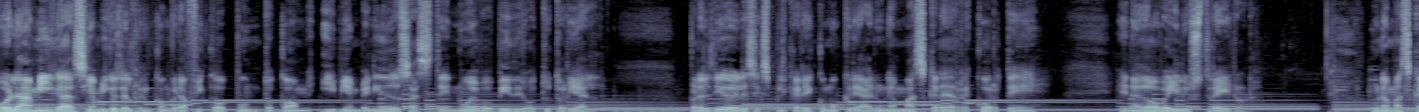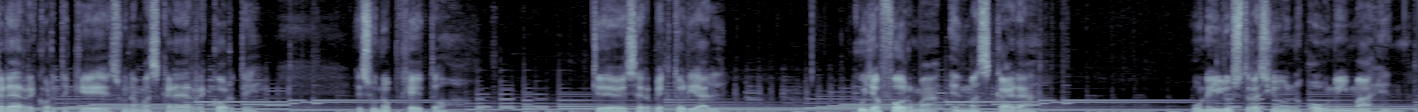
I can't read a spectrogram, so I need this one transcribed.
Hola amigas y amigos del rincongráfico.com y bienvenidos a este nuevo video tutorial. Para el día de hoy les explicaré cómo crear una máscara de recorte en Adobe Illustrator. Una máscara de recorte, ¿qué es? Una máscara de recorte es un objeto que debe ser vectorial cuya forma enmascara una ilustración o una imagen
